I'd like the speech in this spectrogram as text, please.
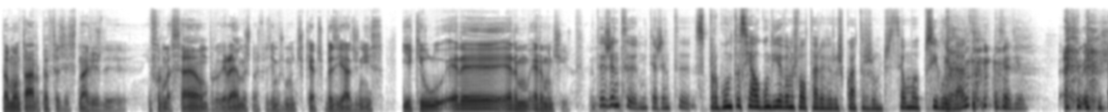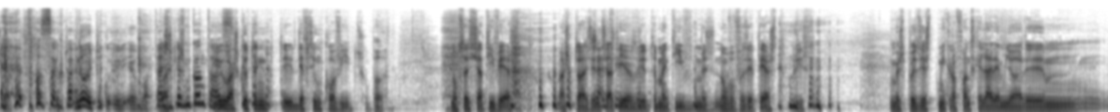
para montar, para fazer cenários de informação, programas, nós fazíamos muitos sketches baseados nisso. E aquilo era, era, era muito giro. Muita gente, muita gente se pergunta se algum dia vamos voltar a ver os quatro juntos. Se é uma possibilidade, Zé Diogo. agora. Não, eu estou. Estás mesmo com Eu acho que eu tenho. Deve ser um Covid, desculpa. Não sei se já tiveste, acho que toda a gente já, já teve, eu também tive, mas não vou fazer teste, por isso. mas depois este microfone, se calhar, é melhor um,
